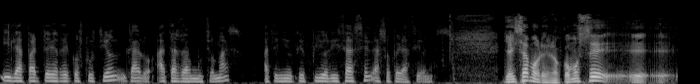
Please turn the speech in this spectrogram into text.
y la parte de reconstrucción, claro, ha tardado mucho más, ha tenido que priorizarse las operaciones. Yaisa Moreno, ¿cómo se eh, eh,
